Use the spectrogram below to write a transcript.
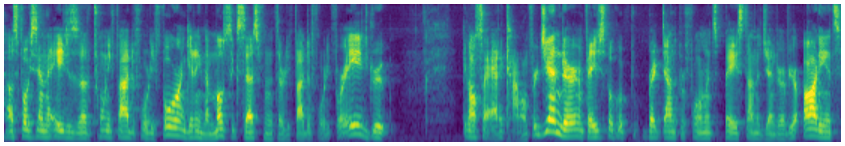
I was focusing on the ages of 25 to 44 and getting the most success from the 35 to 44 age group. You can also add a column for gender, and Facebook will break down the performance based on the gender of your audience,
